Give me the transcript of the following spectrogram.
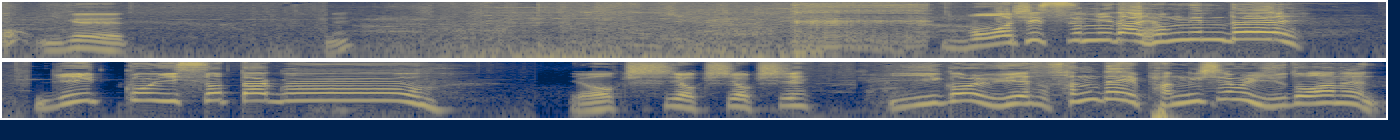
어? 이게 네? 멋있습니다 형님들! 믿고 있었다고! 역시 역시 역시 이걸 위해서 상대의 방심을 유도하는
